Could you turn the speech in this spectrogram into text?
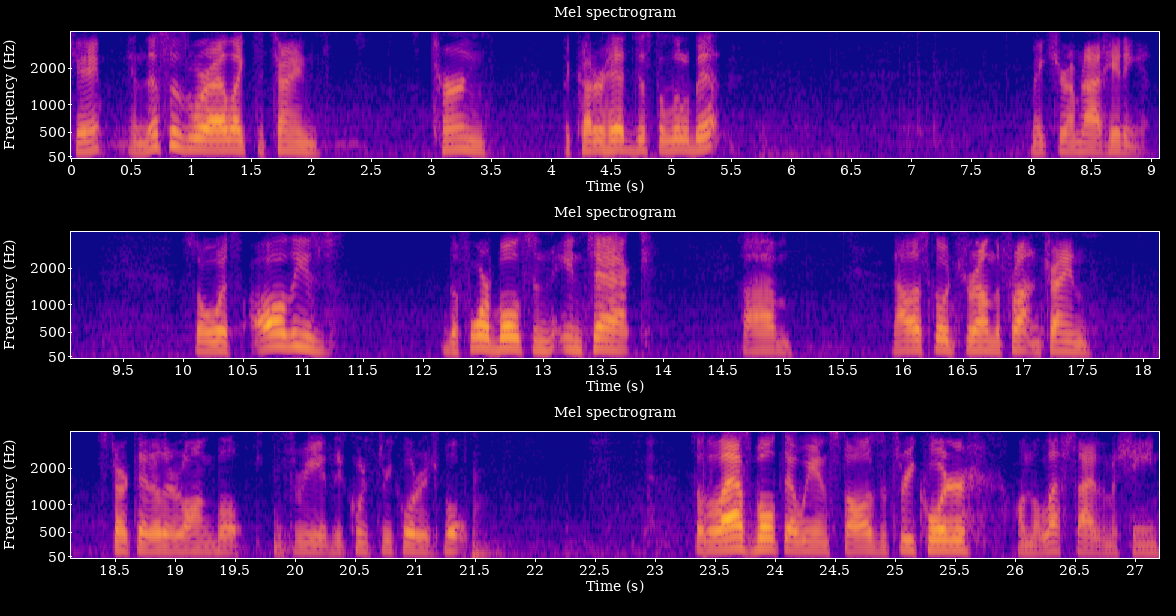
Okay, and this is where I like to try and turn the cutter head just a little bit. Make sure I'm not hitting it. So with all these, the four bolts in, intact, um, now let's go around the front and try and start that other long bolt, the three, the three quarter inch bolt. So the last bolt that we installed is the three quarter on the left side of the machine.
